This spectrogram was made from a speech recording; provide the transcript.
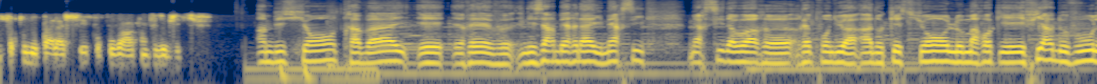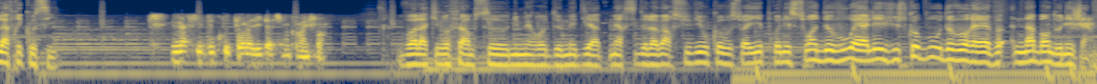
surtout ne pas lâcher pour pouvoir atteindre ses objectifs ambition, travail et rêve. Nizar Berlaï, merci. Merci d'avoir euh, répondu à, nos questions. Le Maroc est fier de vous, l'Afrique aussi. Merci beaucoup pour l'invitation encore une fois. Voilà qui referme ce numéro de Média. Merci de l'avoir suivi où que vous soyez. Prenez soin de vous et allez jusqu'au bout de vos rêves. N'abandonnez jamais.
